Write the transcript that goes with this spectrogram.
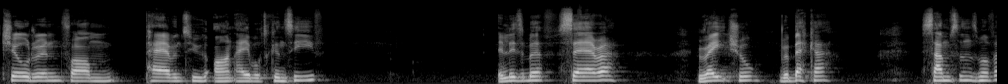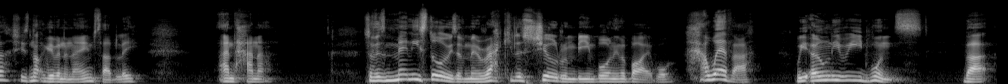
Children from parents who aren't able to conceive? Elizabeth, Sarah, Rachel, Rebecca, Samson's mother, she's not given a name sadly, and Hannah. So there's many stories of miraculous children being born in the Bible. However, we only read once that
